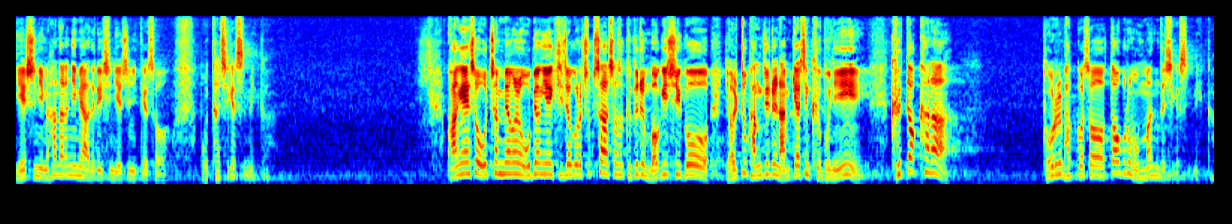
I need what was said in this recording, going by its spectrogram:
예수님 하나님의 아들이신 예수님께서 못 하시겠습니까? 광야에서 5천 명을 오병이의 기적으로 축사하셔서 그들을 먹이시고 열두 광주를 남게 하신 그분이 그 떡 하나 돌을 바꿔서 떡으로 못 만드시겠습니까?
